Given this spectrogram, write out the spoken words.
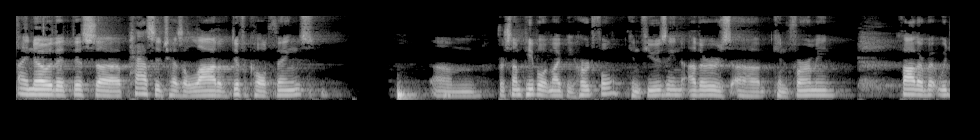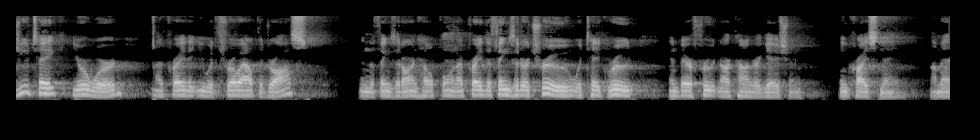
I know that this uh, passage has a lot of difficult things. Um, for some people, it might be hurtful, confusing, others uh, confirming. Father, but would you take your word? I pray that you would throw out the dross and the things that aren't helpful, and I pray the things that are true would take root and bear fruit in our congregation. In Christ's name, amen.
